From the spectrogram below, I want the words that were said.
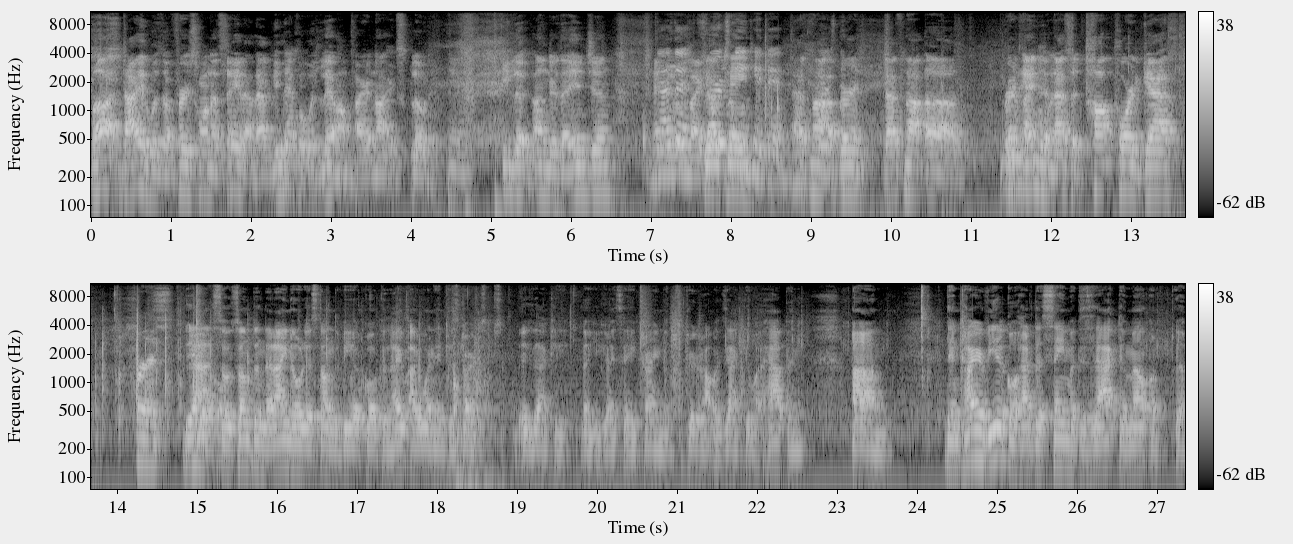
But Diet was the first one to say that that vehicle was lit on fire, not exploded. Yeah. He looked under the engine and That's it was the like, first okay, thing he did. that's not a burnt, that's not a burnt Burnt engine, that's a top poured gas burnt Yeah, vehicle. so something that I noticed on the vehicle, because I, I went in to start exactly, like you guys say, trying to figure out exactly what happened. Um, the entire vehicle had the same exact amount of uh,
